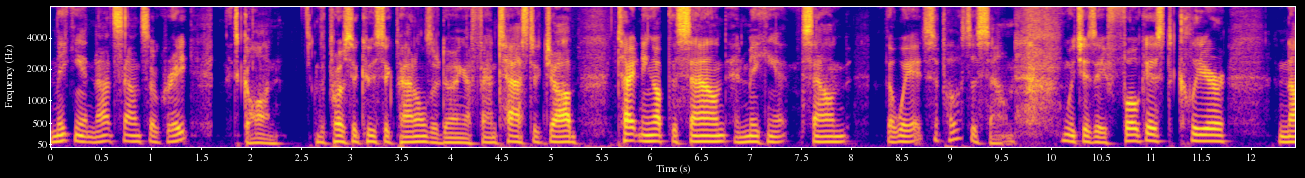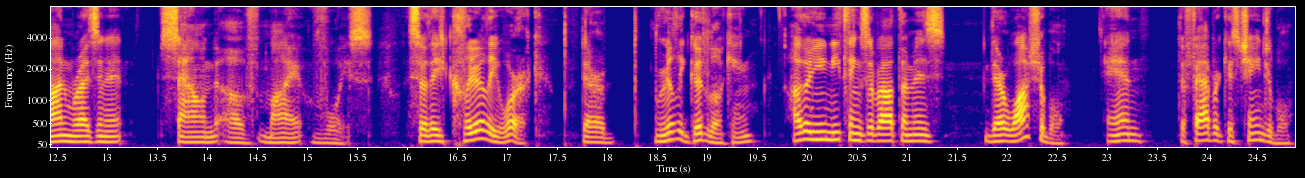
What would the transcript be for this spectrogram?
making it not sound so great, it's gone. The ProSoCoustic panels are doing a fantastic job tightening up the sound and making it sound the way it's supposed to sound, which is a focused, clear, non resonant sound of my voice. So they clearly work. They're really good looking. Other unique things about them is they're washable and the fabric is changeable.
